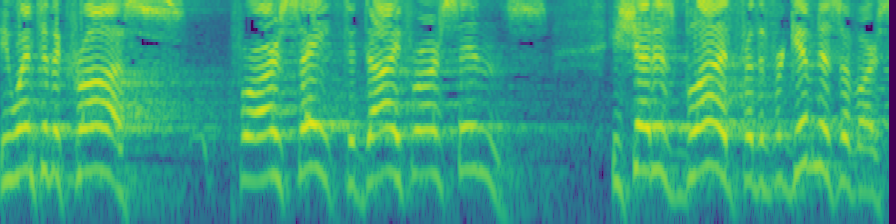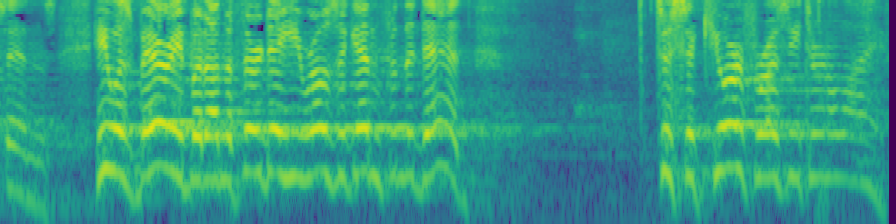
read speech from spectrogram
He went to the cross for our sake to die for our sins. He shed his blood for the forgiveness of our sins. He was buried, but on the third day he rose again from the dead to secure for us eternal life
